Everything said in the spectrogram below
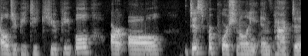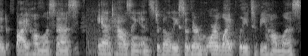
LGBTQ people are all disproportionately impacted by homelessness and housing instability. So they're more likely to be homeless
